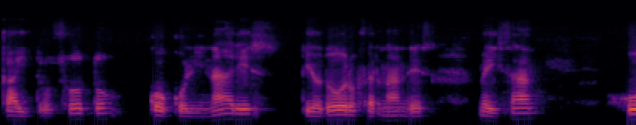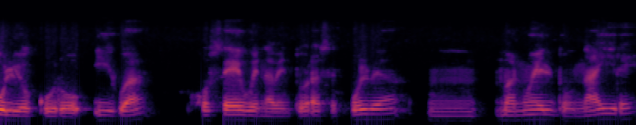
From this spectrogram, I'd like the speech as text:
Caitro Soto, Coco Linares, Teodoro Fernández Meizán, Julio Curoigua, José Buenaventura Sepúlveda, Manuel Donaire.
